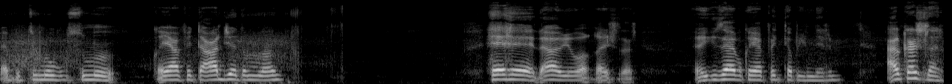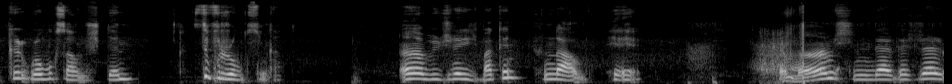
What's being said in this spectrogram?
Ben bütün Robux'umu kıyafete harcadım lan. He he ne yapayım arkadaşlar. Ee, güzel bir kıyafet yapayım derim. Arkadaşlar 40 Robux almıştım. 0 Robux'um kaldı. Ama büyücüne değil. Bakın şunu da aldım. tamam şimdi arkadaşlar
